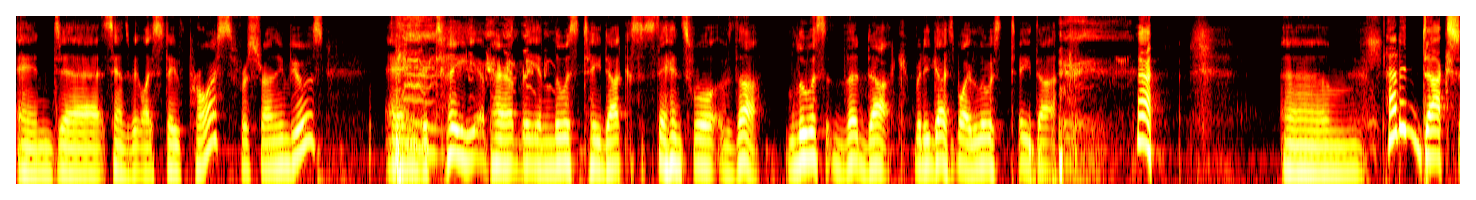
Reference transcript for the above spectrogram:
and uh, sounds a bit like Steve Price for Australian viewers. And the T apparently in Lewis T Duck stands for the Lewis the Duck, but he goes by Lewis T Duck. um, How did ducks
